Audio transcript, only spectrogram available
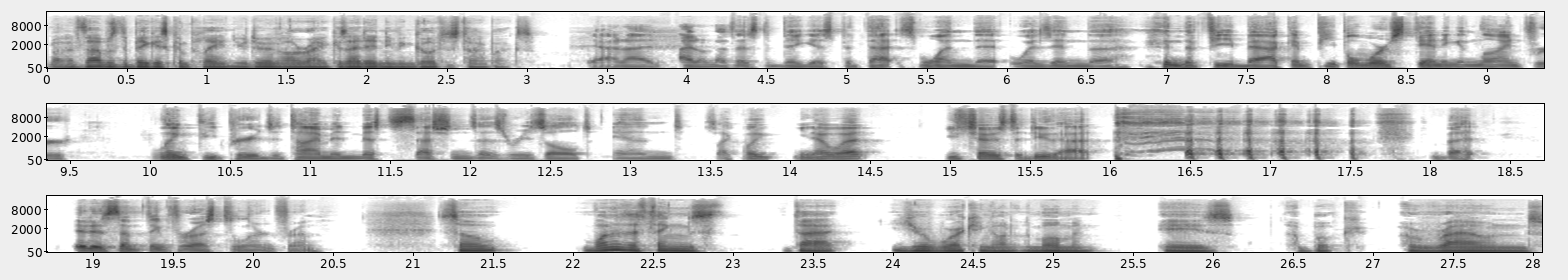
Well, if that was the biggest complaint, you're doing all right because I didn't even go to Starbucks. Yeah, and I, I don't know if that's the biggest, but that's one that was in the in the feedback, and people were standing in line for lengthy periods of time and missed sessions as a result. And it's like, well, you know what? You chose to do that, but it is something for us to learn from. So, one of the things that you're working on at the moment is a book around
